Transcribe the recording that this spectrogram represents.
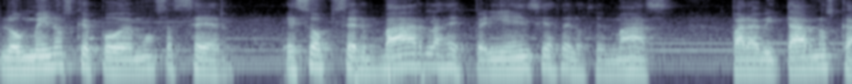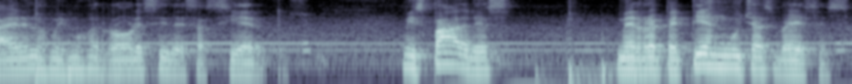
lo menos que podemos hacer es observar las experiencias de los demás para evitarnos caer en los mismos errores y desaciertos. Mis padres me repetían muchas veces,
